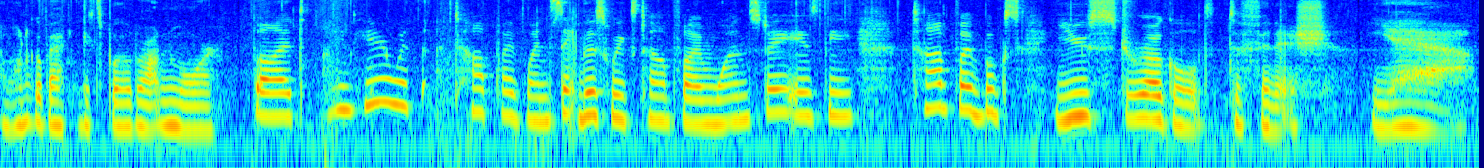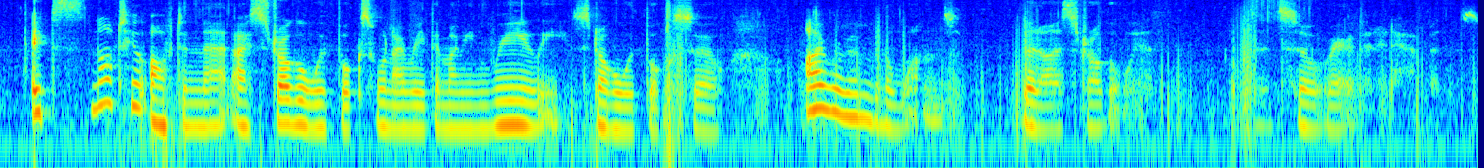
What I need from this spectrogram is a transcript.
I want to go back and get spoiled rotten more. But I'm here with a top 5 Wednesday. This week's top 5 Wednesday is the top 5 books you struggled to finish. Yeah. It's not too often that I struggle with books when I read them. I mean, really struggle with books, so I remember the ones that I struggle with. So rare that it happens.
